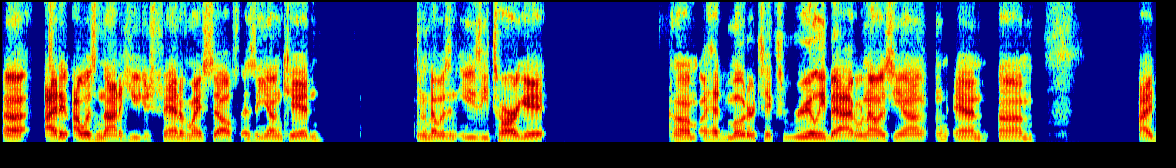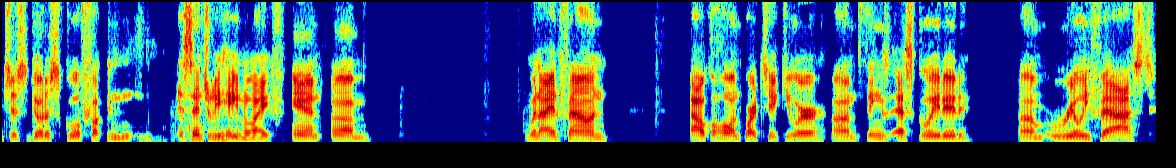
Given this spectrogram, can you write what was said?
uh, I, I was not a huge fan of myself as a young kid, and that was an easy target. Um, I had motor tics really bad when I was young, and um, I just go to school fucking essentially hating life. And um, when I had found alcohol in particular, um, things escalated um, really fast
